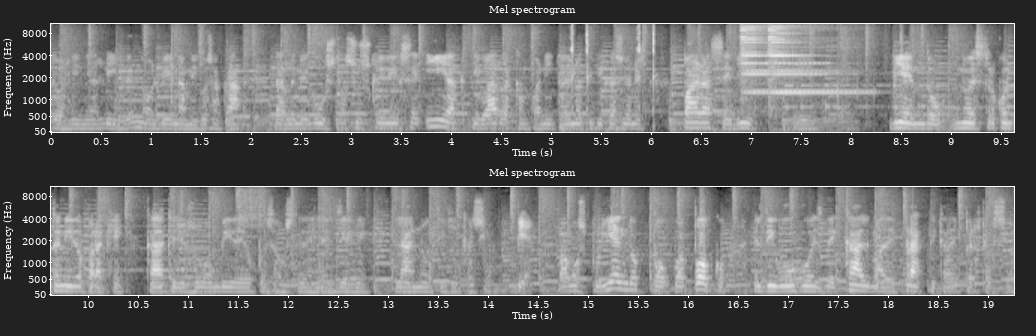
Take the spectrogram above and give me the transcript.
dos líneas libres no olviden amigos acá darle me gusta suscribirse y activar la campanita de notificaciones para seguir eh, viendo nuestro contenido para que cada que yo suba un video pues a ustedes les llegue la notificación. Bien, vamos puliendo poco a poco. El dibujo es de calma, de práctica, de perfección.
